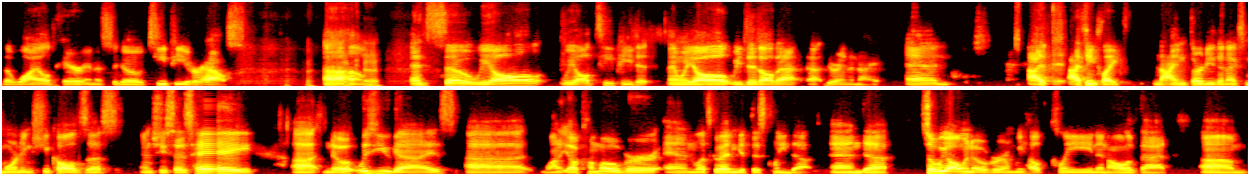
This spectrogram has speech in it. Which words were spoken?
the wild hair in us to go TP her house. Um, okay and so we all we all TP'd it and we all we did all that uh, during the night. And I I think like 9:30 the next morning she calls us and she says hey uh, no it was you guys. Uh, why don't y'all come over and let's go ahead and get this cleaned up. And uh, so we all went over and we helped clean and all of that. Um,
